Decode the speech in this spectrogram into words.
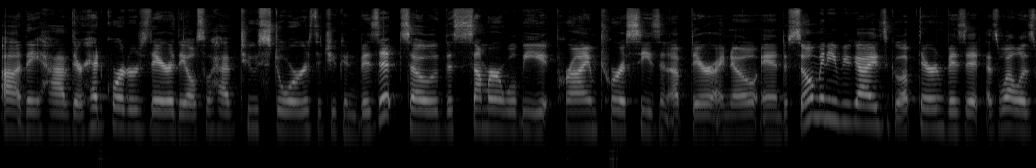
Uh, they have their headquarters there. They also have two stores that you can visit. So this summer will be prime tourist season up there, I know. And so many of you guys go up there and visit as well as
